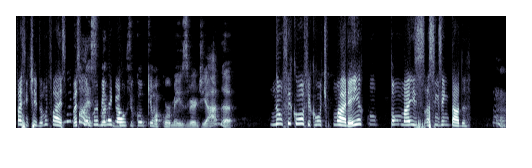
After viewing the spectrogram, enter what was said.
Faz sentido? Não faz. Não mas faz, ficou uma cor bem legal. Ficou o quê? Uma cor meio esverdeada? Não ficou, ficou tipo uma areia com tom mais acinzentado. Hum.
